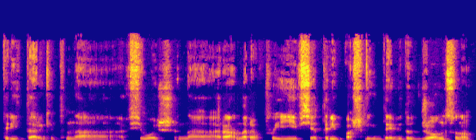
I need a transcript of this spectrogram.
три таргета на всего лишь на раннеров, и все три пошли к Дэвиду Джонсону.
